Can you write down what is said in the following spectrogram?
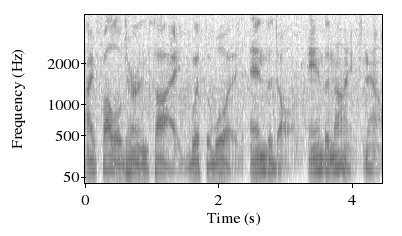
I followed her inside with the wood and the dog and the knife now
